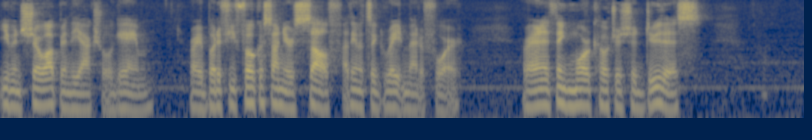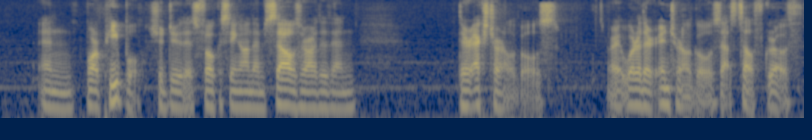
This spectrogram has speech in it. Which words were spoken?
even show up in the actual game, right? But if you focus on yourself, I think that's a great metaphor, right? And I think more coaches should do this, and more people should do this, focusing on themselves rather than their external goals, right? What are their internal goals? That's self growth,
